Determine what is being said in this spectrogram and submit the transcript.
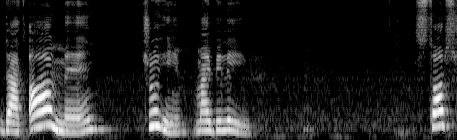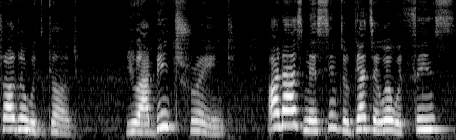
that all men through him might believe. Stop struggling with God. You are being trained. Others may seem to get away with things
